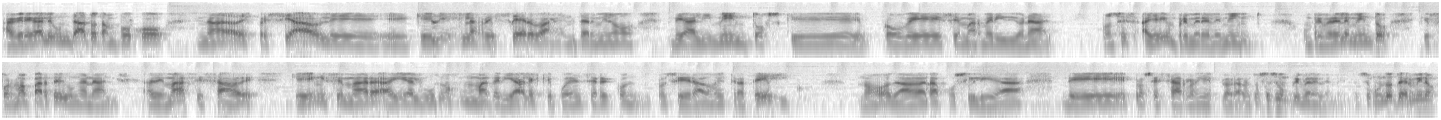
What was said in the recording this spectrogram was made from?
Agrégale un dato tampoco nada despreciable, eh, que es las reservas en términos de alimentos que provee ese mar meridional. Entonces, ahí hay un primer elemento, un primer elemento que forma parte de un análisis. Además, se sabe que en ese mar hay algunos materiales que pueden ser considerados estratégicos, ¿no? Dada la posibilidad de procesarlos y explorarlos. Entonces, es un primer elemento. El segundo término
